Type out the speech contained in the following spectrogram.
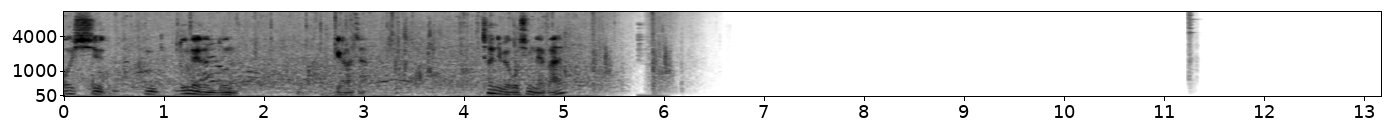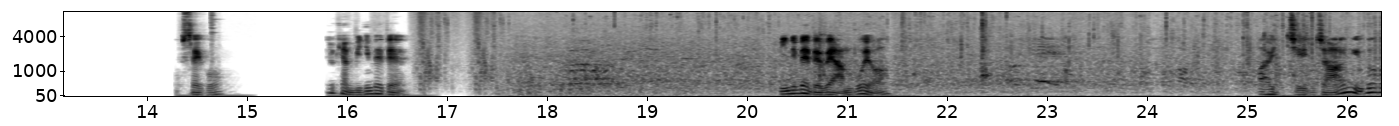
어이씨, 음, 눈에는 눈. 어디 가자. 1254발. 없애고 이렇게 한 미니맵에 미니맵에 왜 안 보여? 아이 젠장 이거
